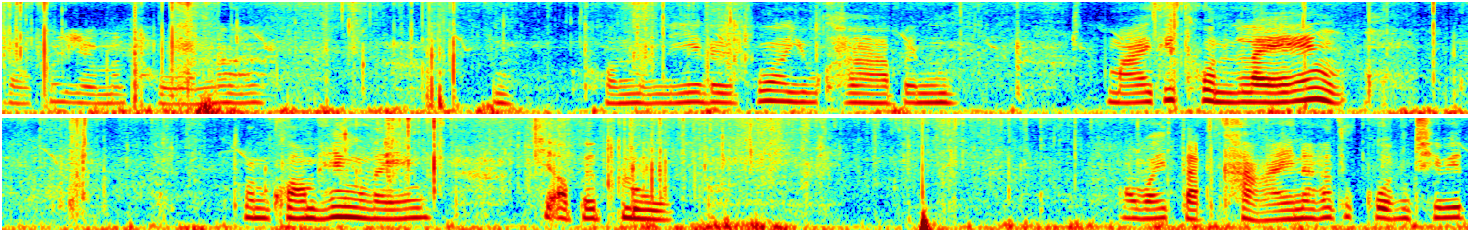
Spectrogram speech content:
เราก็จะมาถอนนะคะถอนแบบนี้เลยเพราะว่ายูคาเป็นไม้ที่ทนแรง ทนความแห้งแล้ง จะเอาไปปลูก เอาไว้ตัดขายนะคะ ทุกคนชีวิต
